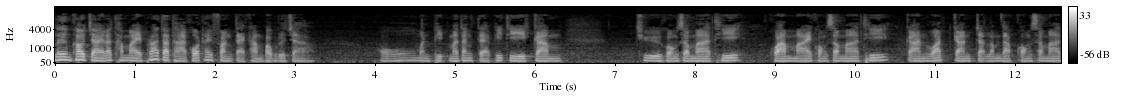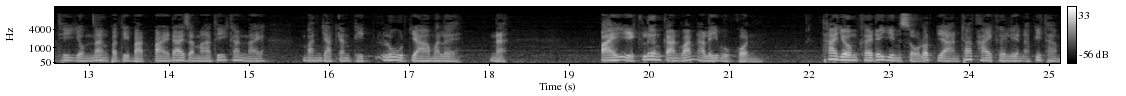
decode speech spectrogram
เริ่มเข้าใจแล้วทำไมพระตถาคตให้ฟังแต่คำพระพุทธเจ้า โอ้มันผิดมาตั้งแต่พิธีกรรมชื่อของสมาธิ ความหมายของสมาธิ การวัดการจัดลำดับของสมาธิโยมนั่งปฏิบัติไปได้สมาธิขั้นไหน บัญญัติกันผิดลูดยาวมาเลยนะไปอีกเรื่องการวัดอริบุคคล ถ้าโยมเคยได้ยินโสรถยาน ถ้าใครเคยเรียนอภิธรรม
